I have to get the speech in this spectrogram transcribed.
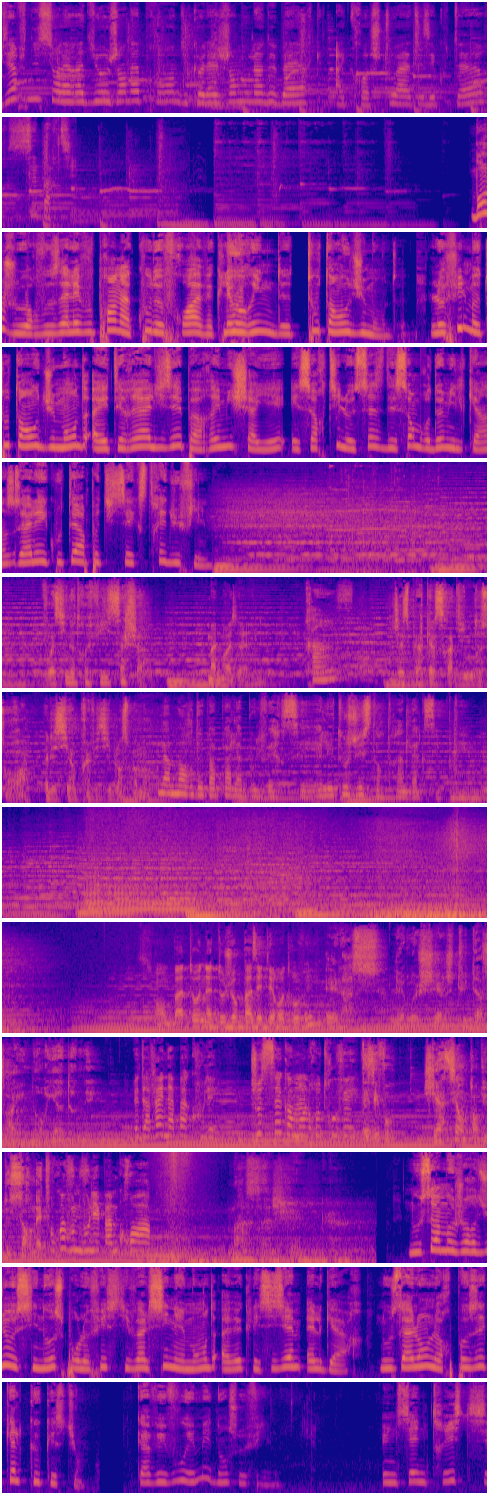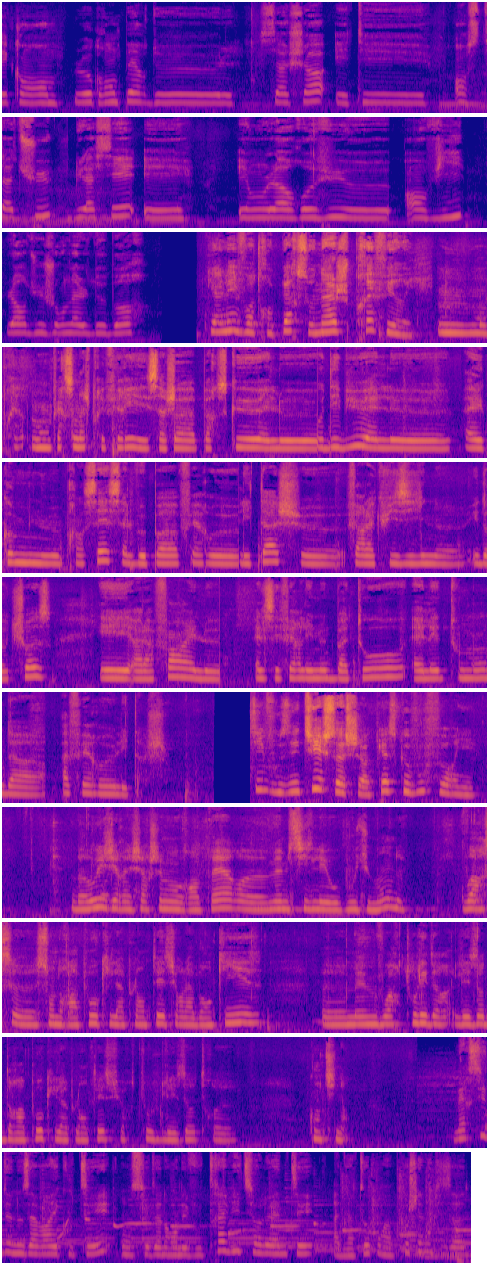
Bienvenue sur la radio J'en apprends du collège Jean Moulin de Berck. Accroche-toi à tes écouteurs, c'est parti. Bonjour, vous allez vous prendre un coup de froid avec Léorine de Tout en haut du monde. Le film Tout en haut du monde a été réalisé par Rémi Chaillet et sorti le 16 décembre 2015. Vous allez écouter un petit extrait du film. Voici notre fille Sacha. Mademoiselle. Prince, J'espère qu'elle sera digne de son rang. Elle est si imprévisible en ce moment. la mort de papa l'a bouleversée. Elle est tout juste en train de l'accepter. Son bateau n'a toujours pas été retrouvé? Hélas, les recherches du Davaï n'ont rien donné. Le Davaï n'a pas coulé. Je sais comment le retrouver. Taisez-vous. J'ai assez entendu de sornettes. Pourquoi vous ne voulez pas me croire? Nous sommes aujourd'hui au Cinos pour le festival Cinémonde avec les 6e Elgar. Nous allons leur poser quelques questions. Qu'avez-vous aimé dans ce film? Une scène triste, c'est quand le grand-père de Sacha était en statue glacée et, et on l'a revu euh, en vie lors du journal de bord. Quel est votre personnage préféré Mon, pré- mon personnage préféré est Sacha parce que elle, euh, au début, elle, euh, elle est comme une princesse. Elle veut pas faire euh, les tâches, euh, faire la cuisine euh, et d'autres choses. Et à la fin, elle, euh, elle sait faire les nœuds de bateau. Elle aide tout le monde à, à faire euh, les tâches. Si vous étiez Sacha, qu'est-ce que vous feriez? Bah oui, j'irai chercher mon grand-père, euh, même s'il est au bout du monde. Voir son drapeau qu'il a planté sur la banquise. euh, même voir tous les autres drapeaux qu'il a plantés sur tous les autres euh, continents. Merci de nous avoir écoutés. On se donne rendez-vous très vite sur le NT. À bientôt pour un prochain épisode.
